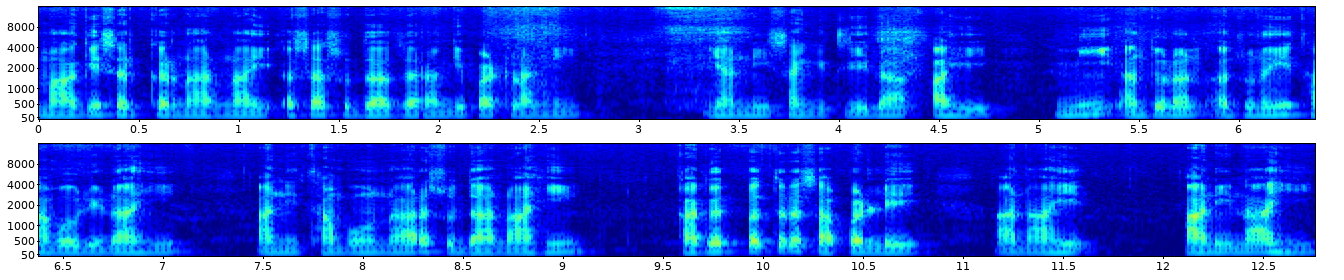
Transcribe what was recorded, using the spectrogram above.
मागे सरकणार नाही असा सुद्धा जरांगे पाटलांनी यांनी सांगितलेला आहे. मी आंदोलन अजूनही थांबवले नाही आणि थांबवणारसुद्धा नाही. कागदपत्र सापडले नाही आणि नाही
